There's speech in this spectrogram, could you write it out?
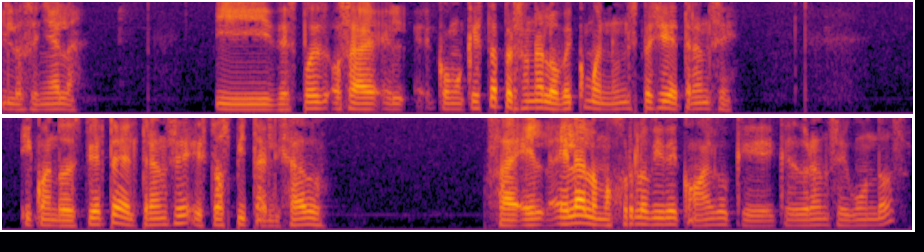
y lo señala. Y después, o sea, el- como que esta persona lo ve como en una especie de trance. Y cuando despierta del trance está hospitalizado. O sea, él, él a lo mejor lo vive con algo que, que duran segundos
